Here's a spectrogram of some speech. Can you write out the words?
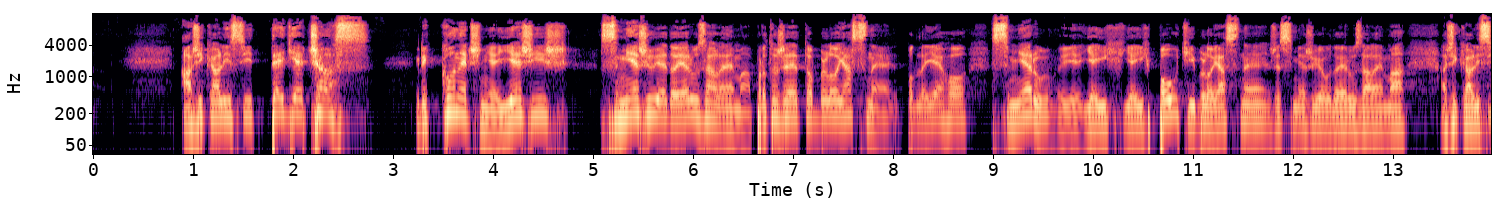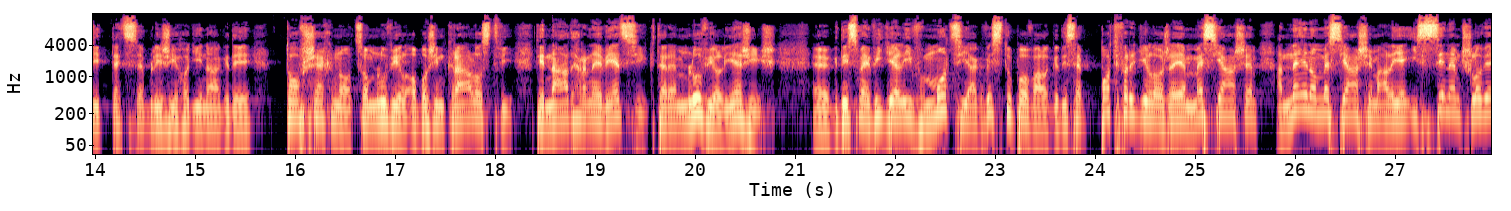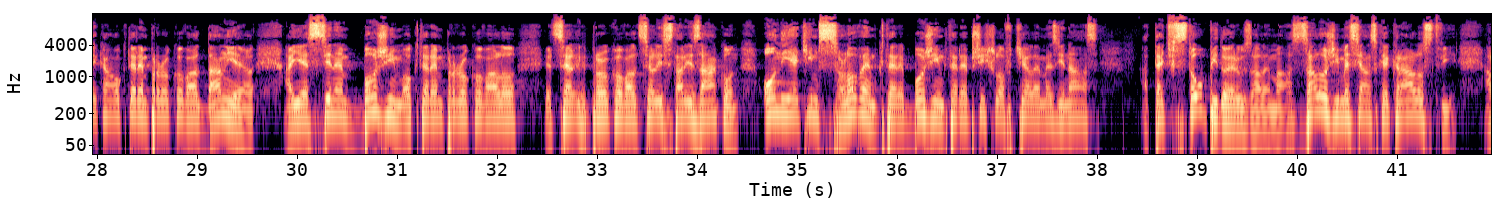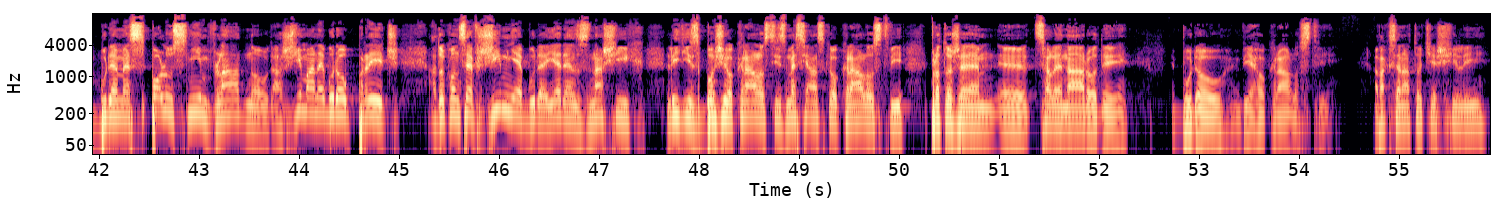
A říkali si, teď je čas, kdy konečně Ježíš směřuje do Jeruzaléma, protože to bylo jasné. Podle jeho směru, jejich, jejich poutí bylo jasné, že směřují do Jeruzaléma a říkali si, teď se blíží hodina, kdy to všechno, co mluvil o Božím království, ty nádherné věci, které mluvil Ježíš, eh, kdy jsme viděli v moci, jak vystupoval, kdy se potvrdilo, že je mesiášem a nejenom mesiášem, ale je i synem člověka, o kterém prorokoval Daniel a je synem Božím, o kterém prorokovalo, celý, prorokoval celý starý zákon. On je tím slovem, které Božím, které přišlo v těle mezi nás a teď vstoupí do Jeruzaléma a založí mesiánské království a budeme spolu s ním vládnout a Říma nebudou pryč a dokonce v Římě bude jeden z našich lidí z Božího království, z mesiánského království, protože e, celé národy budou v jeho království. A tak se na to těšili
